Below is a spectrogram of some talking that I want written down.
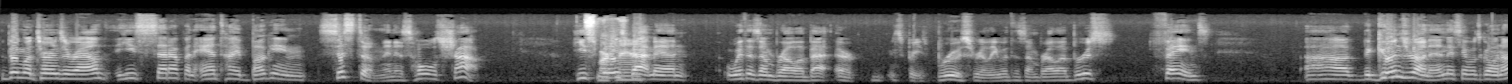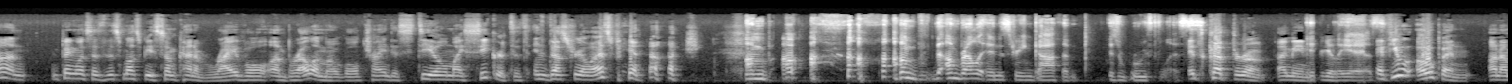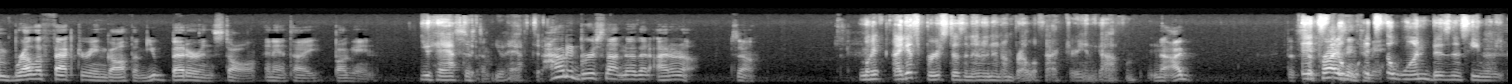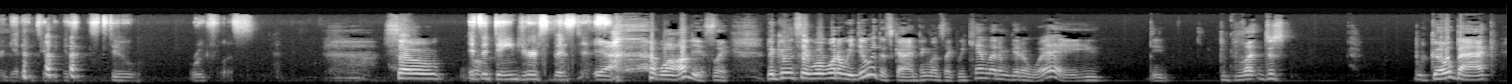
The penguin turns around. He's set up an anti-bugging system in his whole shop. He Smart sprays man. Batman with his umbrella. Bat or sprays Bruce really with his umbrella. Bruce feigns. Uh, the goons run in. They say, "What's going on?" And Penguin says, "This must be some kind of rival umbrella mogul trying to steal my secrets. It's industrial espionage." um, uh, um, the umbrella industry in Gotham is ruthless. It's cutthroat. I mean, it really is. if you open an umbrella factory in Gotham, you better install an anti-bugging. you have system. to. You have to. How did Bruce not know that? I don't know. So I guess Bruce doesn't own an umbrella factory in Gotham. no, I. That's It's surprising the, to It's me. the one business he won't even get into because it's too ruthless. So It's a dangerous business. Yeah, well, obviously, the goons say, "Well, what do we do with this guy?" And Penguin's like, "We can't let him get away. He, he, let just go back,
